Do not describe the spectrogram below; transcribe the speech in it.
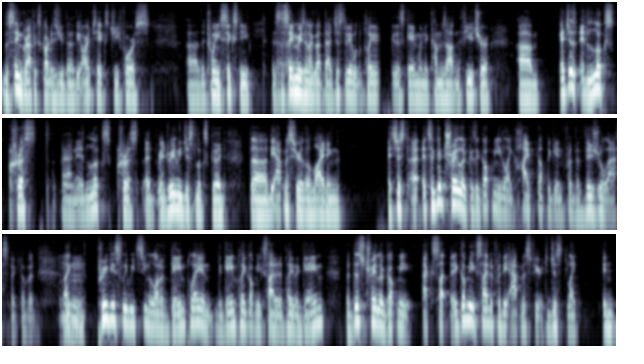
the same graphics card as you, the the RTX GeForce, uh, the 2060. It's the same reason I got that, just to be able to play this game when it comes out in the future. Um, it just it looks crisp, man. It looks crisp. It, it really just looks good. The the atmosphere, the lighting, it's just uh, it's a good trailer because it got me like hyped up again for the visual aspect of it. Like Mhm. previously, we'd seen a lot of gameplay, and the gameplay got me excited to play the game. But this trailer got me excited. It got me excited for the atmosphere to just like in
